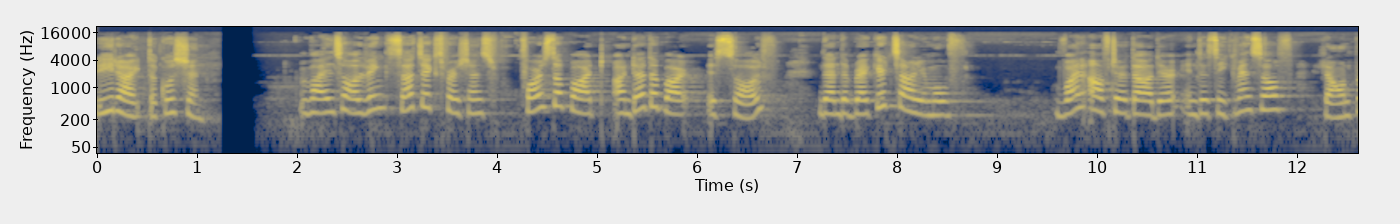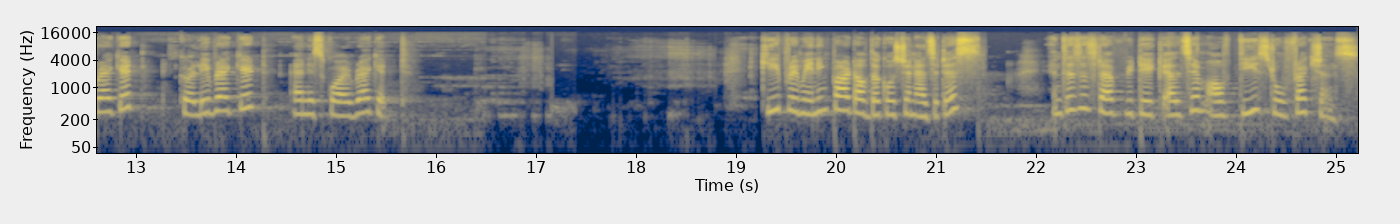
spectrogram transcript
Rewrite the question. While solving such expressions first the part under the bar is solved then the brackets are removed one after the other in the sequence of round bracket, curly bracket and square bracket. Keep remaining part of the question as it is. In this step, we take LCM of these two fractions.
